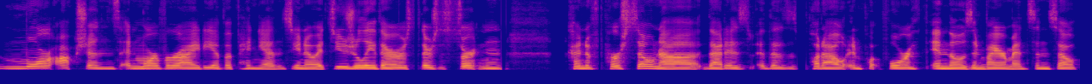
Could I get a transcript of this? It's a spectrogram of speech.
more options and more variety of opinions you know it's usually there's there's a certain kind of persona that is that is put out and put forth in those environments and so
